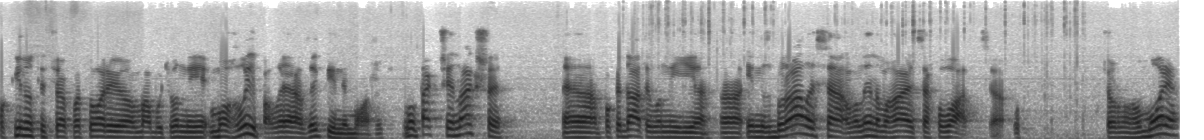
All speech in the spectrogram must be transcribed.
покинути цю акваторію, мабуть, вони могли б, але зайти не можуть. Ну так чи інакше, покидати вони її і не збиралися. Вони намагаються ховатися у Чорного моря.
